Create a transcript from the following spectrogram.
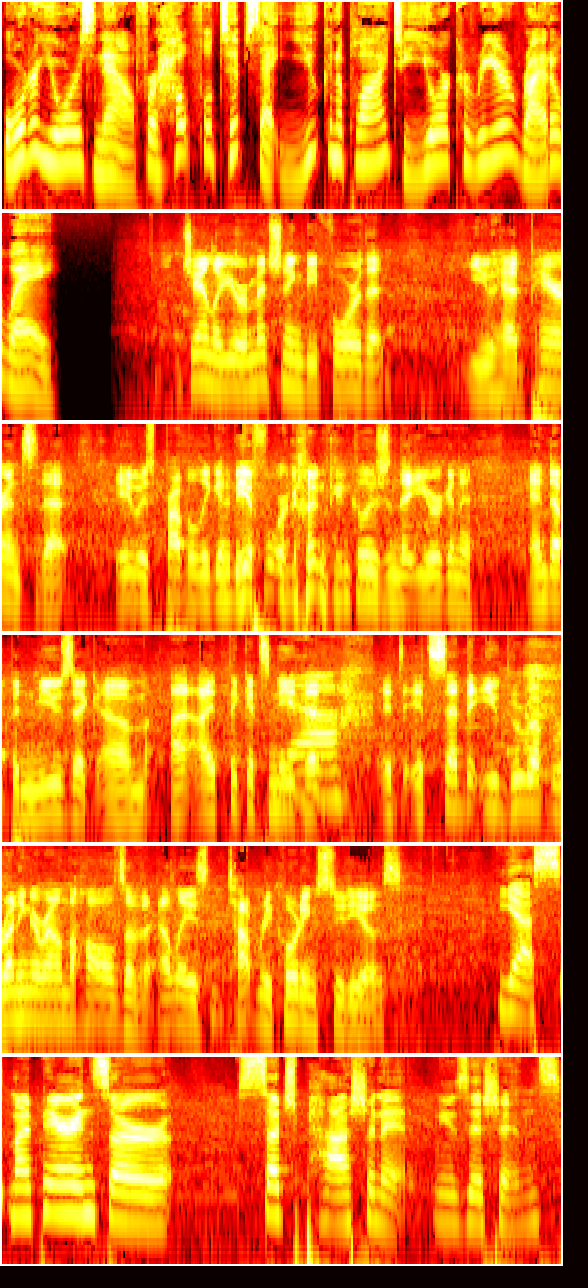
Order yours now for helpful tips that you can apply to your career right away. Chandler, you were mentioning before that you had parents that it was probably going to be a foregone conclusion that you were going to end up in music. Um, I, I think it's neat Yeah. that it, it's said that you grew up running around the halls of LA's top recording studios. Yes, my parents are such passionate musicians.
